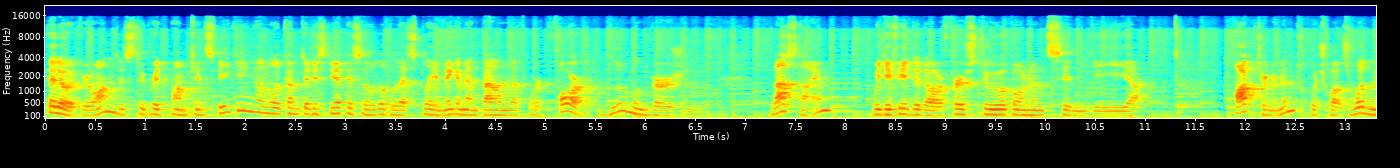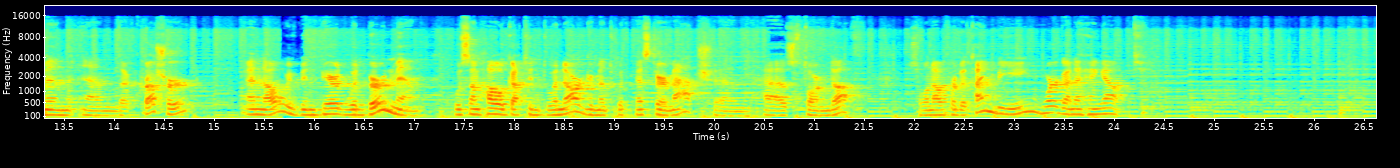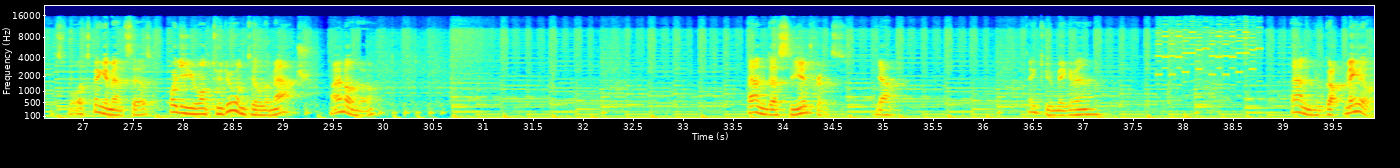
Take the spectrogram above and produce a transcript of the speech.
Hello everyone, this is the Great Pumpkin speaking, and welcome to this new episode of Let's Play Mega Man Battle Network 4, Blue Moon version. Last time, we defeated our first two opponents in the uh, Hawk tournament, which was Woodman and uh, Crusher, and now we've been paired with Burnman, who somehow got into an argument with Mr. Match and has stormed off. So now for the time being, we're gonna hang out. So what's Mega Man says? What do you want to do until the match? I don't know. And that's the entrance. Yeah. Thank you, Mega Man. And you've got mail.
